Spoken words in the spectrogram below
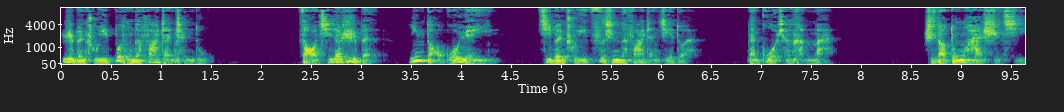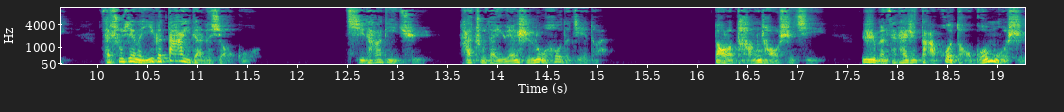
日本处于不同的发展程度。早期的日本因岛国原因，基本处于自身的发展阶段，但过程很慢。直到东汉时期，才出现了一个大一点的小国，其他地区还处在原始落后的阶段。到了唐朝时期。日本才开始打破岛国模式，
